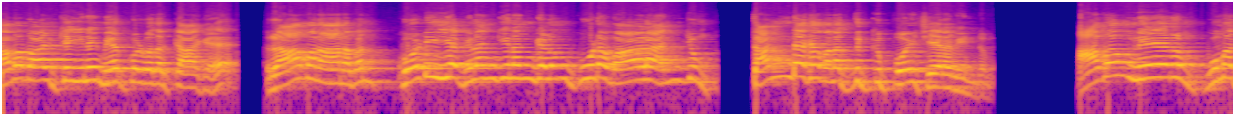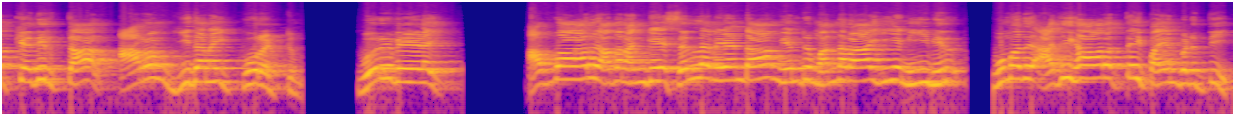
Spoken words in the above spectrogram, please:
தவ வாழ்க்கையினை மேற்கொள்வதற்காக ராமனானவன் கொடிய விலங்கினங்களும் கூட வாழ அஞ்சும் தண்டக வனத்துக்கு போய் சேர வேண்டும். அவம் நேரும் உமக்கெதிர்த்தால் அறம் இதனை கூறட்டும். ஒருவேளை அவ்வாறு அவன் அங்கே செல்ல வேண்டாம் என்று மன்னராகிய நீவிர் உமது அதிகாரத்தை பயன்படுத்தி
